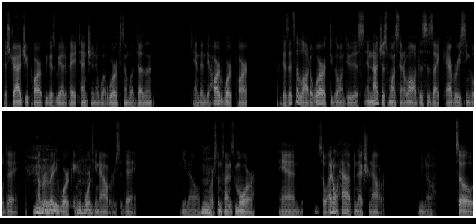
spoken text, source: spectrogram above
the strategy part because we had to pay attention to what works and what doesn't. And then the hard work part because it's a lot of work to go and do this. And not just once in a while. This is like every single day. I'm already working Mhm. 14 hours a day, you know, Mm. or sometimes more. And so I don't have an extra hour, you know. So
